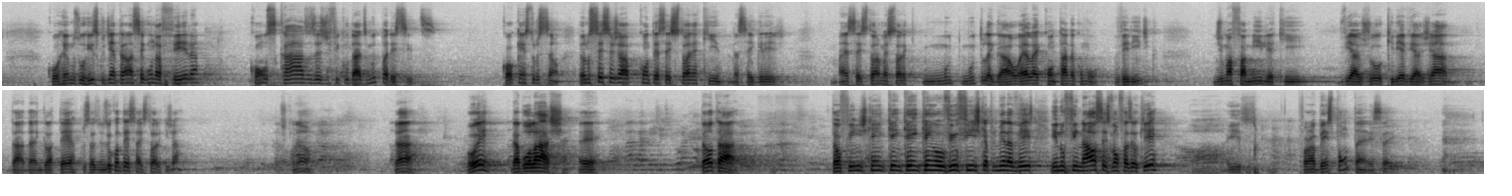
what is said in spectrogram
corremos o risco de entrar na segunda-feira com os casos e as dificuldades muito parecidas. Qual que é a instrução? Eu não sei se eu já contei essa história aqui nessa igreja, mas essa história é uma história muito, muito legal. Ela é contada como verídica de uma família que viajou, queria viajar da, da Inglaterra para os Estados Unidos. Eu contei essa história aqui já? Acho que não. Já? Oi? Da bolacha? É. Então tá. Então finge, quem, quem, quem, quem ouviu, finge que é a primeira vez. E no final vocês vão fazer o quê? Oh, isso. De forma bem espontânea, isso aí.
